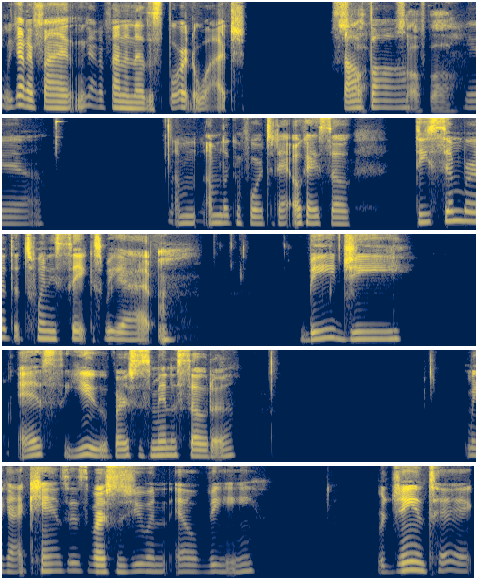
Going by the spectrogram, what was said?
We gotta find we gotta find another sport to watch. Soft- Softball. softball. Yeah. I'm I'm looking forward to that. Okay, so December the 26th, we got BGSU versus Minnesota. We got Kansas versus UNLV. Virginia Tech.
